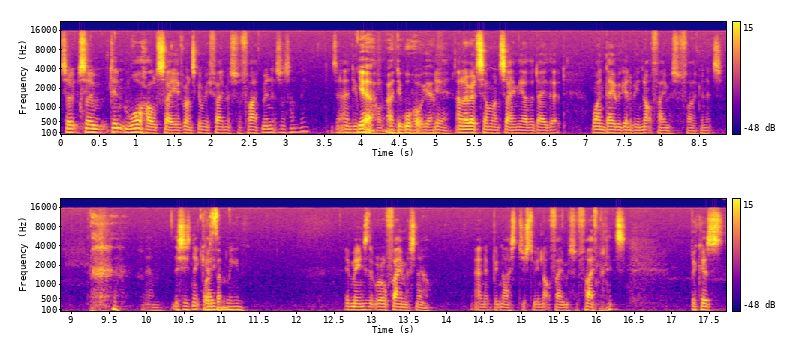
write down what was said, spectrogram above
So so didn't Warhol say everyone's going to be famous for five minutes or something? Is that Andy yeah, Warhol? Andy Warhol, yeah. yeah. And I read someone saying the other day that one day we're going to be not famous for five minutes. um, this is Nick What does that mean? It means that we're all famous now, and it'd be nice just to be not famous for five minutes because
